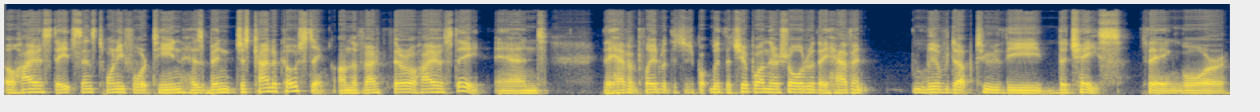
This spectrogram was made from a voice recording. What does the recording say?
Ohio State since 2014 has been just kind of coasting on the fact that they're Ohio State and they haven't played with the chip, with the chip on their shoulder. They haven't lived up to the the chase thing or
